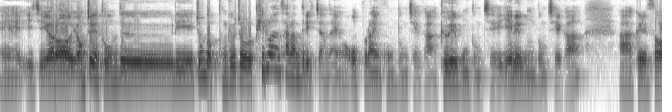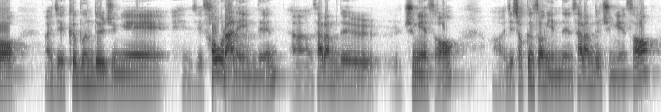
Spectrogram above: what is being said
에, 이제 여러 영적인 도움들이 좀 더 본격적으로 필요한 사람들이 있잖아요. 오프라인 공동체가, 교회 공동체, 예배 공동체가. 아, 그래서 이제 그분들 중에 이제 서울 안에 있는 아, 사람들 중에서 어, 이제 접근성이 있는 사람들 중에서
